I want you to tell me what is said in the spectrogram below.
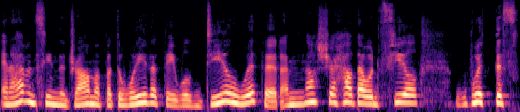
And I haven't seen the drama, but the way that they will deal with it, I'm not sure how that would feel with this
